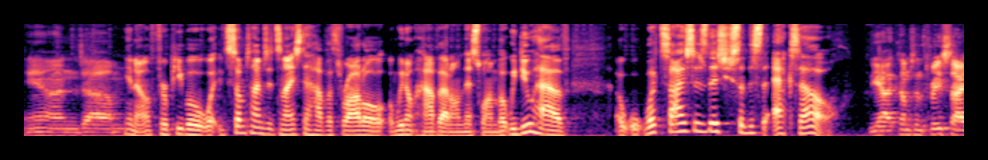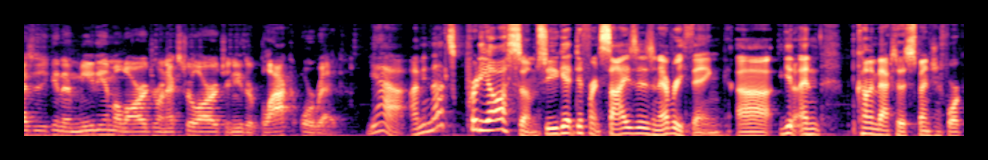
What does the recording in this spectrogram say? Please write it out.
And um, you know, for people, what, sometimes it's nice to have a throttle. We don't have that on this one, but we do have. Uh, what size is this? You said this is the XL. yeah, it comes in three sizes. You get a medium, a large, or an extra large in either black or red. Yeah, I mean that's pretty awesome. So you get different sizes and everything. Uh, you know, and coming back to the suspension fork,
